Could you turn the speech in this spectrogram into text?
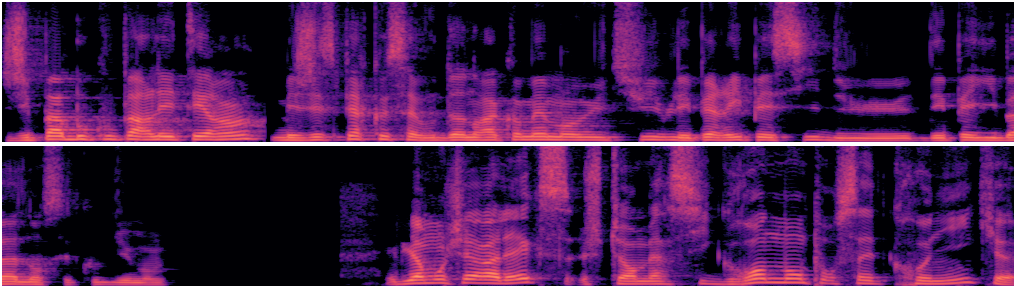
J'ai pas beaucoup parlé terrain, mais j'espère que ça vous donnera quand même envie de suivre les péripéties des Pays-Bas dans cette Coupe du Monde. Eh bien, mon cher Alex, je te remercie grandement pour cette chronique. Euh,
